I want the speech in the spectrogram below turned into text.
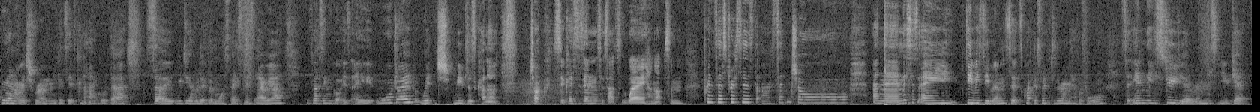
cornerish room. You can see it's kind of angled there. So we do have a little bit more space in this area. The first thing we've got is a wardrobe, which we've just kind of chuck suitcases in so it's out of the way, hung up some princess dresses that are essential. And then this is a DVC room, so it's quite different to the room we had before. So in the studio rooms, you get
